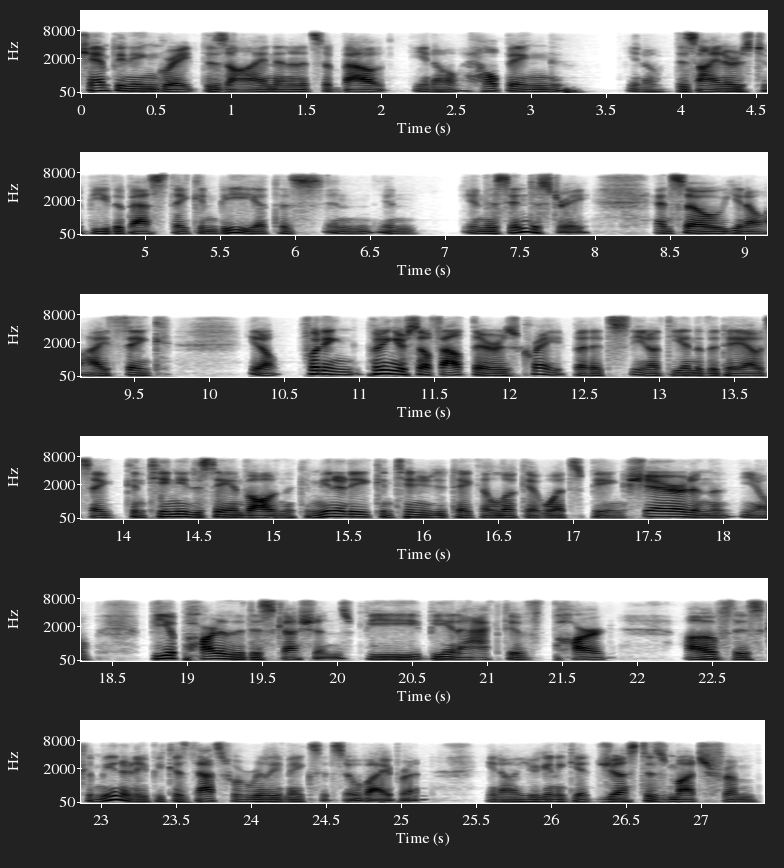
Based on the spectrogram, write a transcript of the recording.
championing great design. And it's about, you know, helping you know designers to be the best they can be at this in in in this industry and so you know i think you know putting putting yourself out there is great but it's you know at the end of the day i would say continue to stay involved in the community continue to take a look at what's being shared and the, you know be a part of the discussions be be an active part of this community because that's what really makes it so vibrant. You know, you're going to get just as much from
